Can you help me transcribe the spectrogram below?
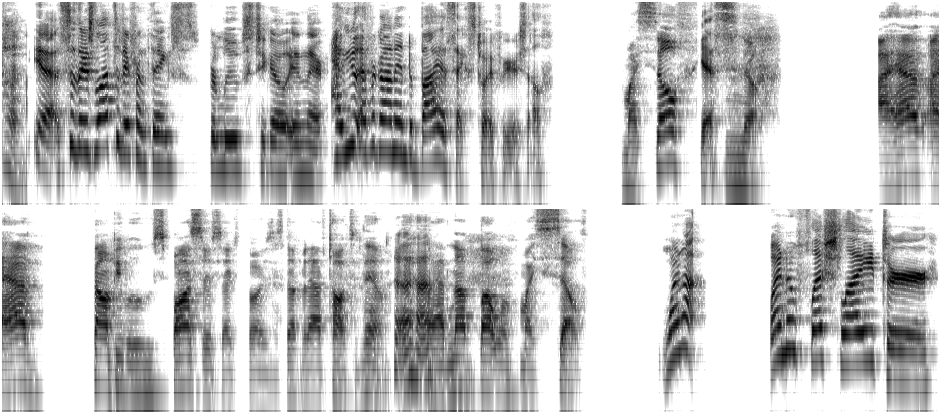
Right. Yeah. So there's lots of different things for lubes to go in there. Have you ever gone in to buy a sex toy for yourself? Myself, Yes. no. I have I have found people who sponsor sex toys and stuff, and I've talked to them. But I Uh-huh. have not bought one for myself. Why not? Why no fleshlight or,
